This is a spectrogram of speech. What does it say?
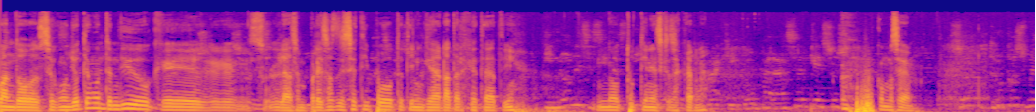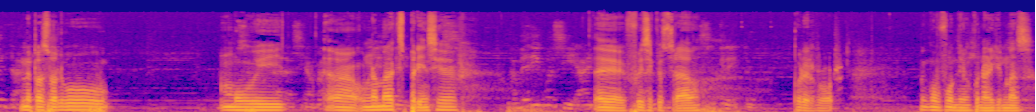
cuando, según yo tengo entendido, que las empresas de ese tipo te tienen que dar la tarjeta a ti, no tú tienes que sacarla. Como sea. Me pasó algo muy... Ah, una mala experiencia. Eh, fui secuestrado por error. Me confundieron con alguien más.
